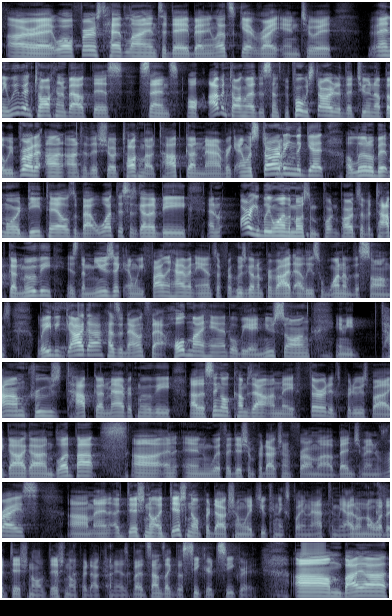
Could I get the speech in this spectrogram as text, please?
All right. Well, first headline today, Benny. Let's get right into it. Benny, we've been talking about this since. Well, I've been talking about this since before we started the tune-up, but we brought it on onto this show talking about Top Gun Maverick, and we're starting to get a little bit more details about what this is going to be. And arguably one of the most important parts of a Top Gun movie is the music, and we finally have an answer for who's going to provide at least one of the songs. Lady Gaga has announced that "Hold My Hand" will be a new song in the Tom Cruise Top Gun Maverick movie. Uh, the single comes out on May 3rd. It's produced by Gaga and BloodPop, uh, and, and with additional production from uh, Benjamin Rice. Um, and additional additional production, which you can explain that to me. I don't know what additional additional production is, but it sounds like the secret secret. Um, by uh,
